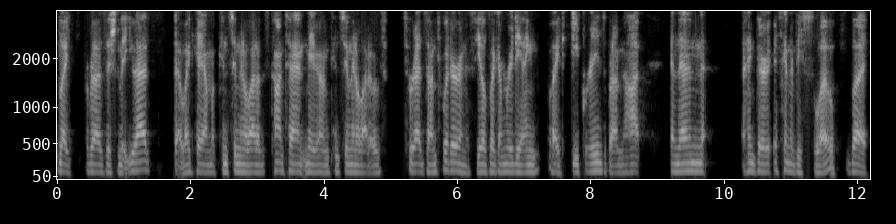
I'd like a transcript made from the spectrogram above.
like a realization that you had that like, Hey, I'm consuming a lot of this content. Maybe I'm consuming a lot of threads on Twitter and it feels like I'm reading like deep reads, but I'm not. And then I think there, it's going to be slow, but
